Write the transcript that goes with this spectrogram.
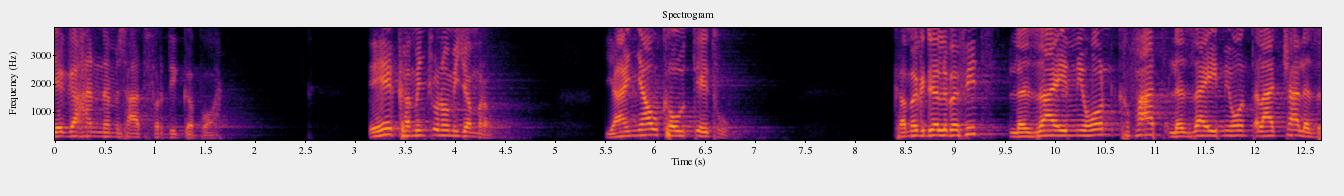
የገሃነም እሳት ፍርድ ይገባዋል። ይሄ ከምንጩ ነው የሚጀምረው። ያኛው ከውጤቱ ከመግደል በፊት ለዛ የሚሆን ክፋት፣ ለዛ የሚሆን ጥላቻ፣ ለዛ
